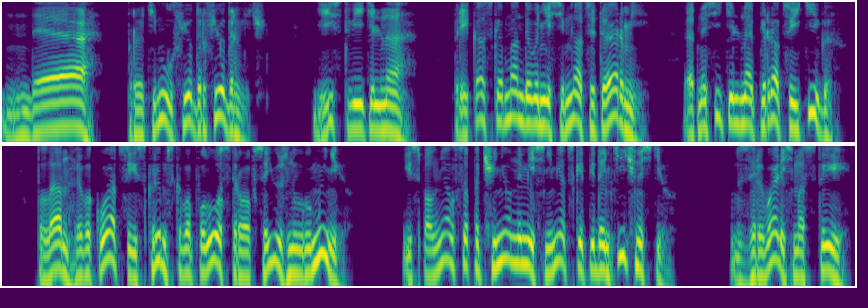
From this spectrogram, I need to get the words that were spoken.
Да, протянул Федор Федорович. Действительно, приказ командования 17-й армии относительно операции «Тигр», план эвакуации с Крымского полуострова в союзную Румынию исполнялся подчиненными с немецкой педантичностью. Взрывались мосты,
